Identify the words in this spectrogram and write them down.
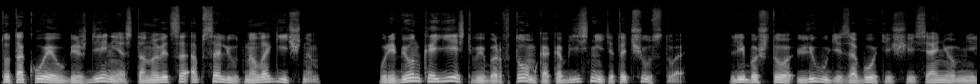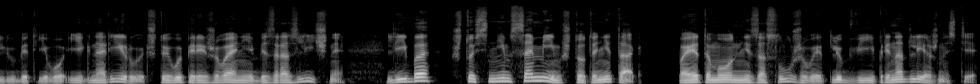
то такое убеждение становится абсолютно логичным. У ребенка есть выбор в том, как объяснить это чувство, либо что люди, заботящиеся о нем, не любят его и игнорируют, что его переживания безразличны, либо что с ним самим что-то не так, поэтому он не заслуживает любви и принадлежности.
